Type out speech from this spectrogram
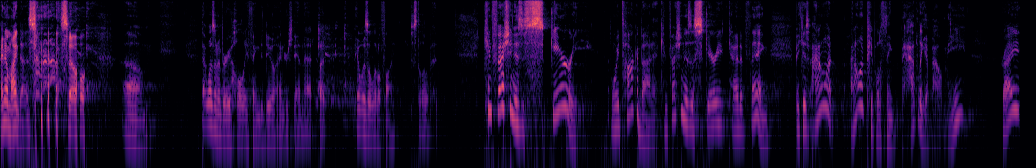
I know mine does. so um, that wasn't a very holy thing to do, I understand that, but it was a little fun, just a little bit. Confession is scary when we talk about it. Confession is a scary kind of thing because I don't want I don't want people to think badly about me, right?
